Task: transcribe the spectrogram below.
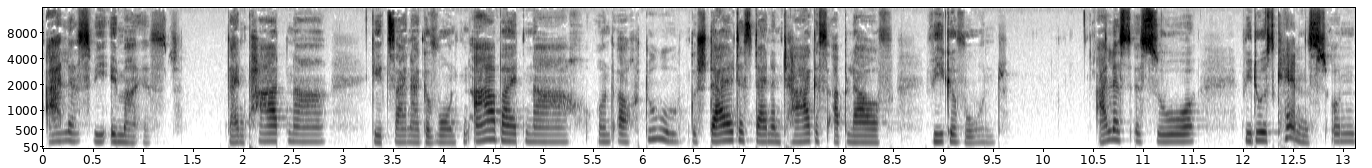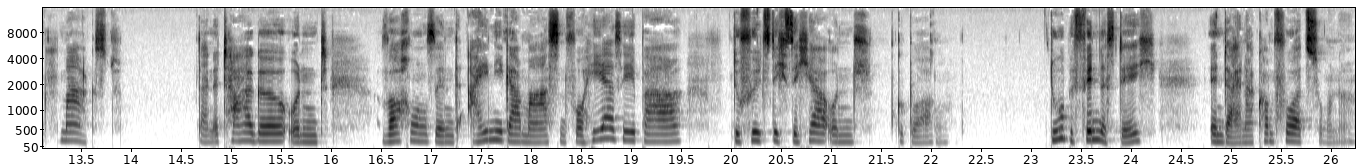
alles wie immer ist. Dein Partner geht seiner gewohnten Arbeit nach und auch du gestaltest deinen Tagesablauf wie gewohnt. Alles ist so, wie du es kennst und magst. Deine Tage und Wochen sind einigermaßen vorhersehbar, du fühlst dich sicher und geborgen. Du befindest dich in deiner Komfortzone.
